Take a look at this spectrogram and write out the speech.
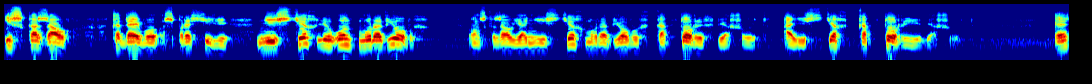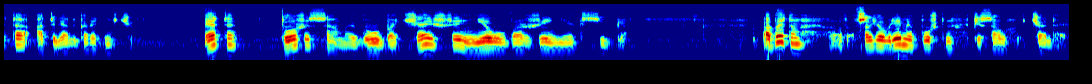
и сказал, когда его спросили, не из тех ли он Муравьевых, он сказал, я не из тех Муравьевых, которых вешают, а из тех, которые вешают. Это ответ Городничего. Это то же самое, глубочайшее неуважение к себе. Об этом в свое время Пушкин писал Чадаеву.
